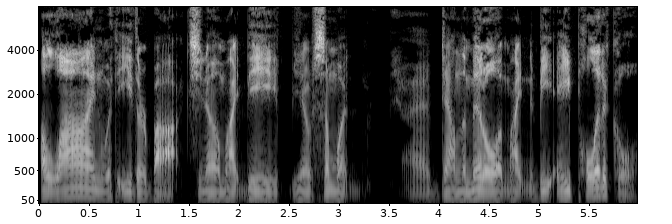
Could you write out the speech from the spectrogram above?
align with either box, you know, it might be, you know, somewhat uh, down the middle, it might be apolitical.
